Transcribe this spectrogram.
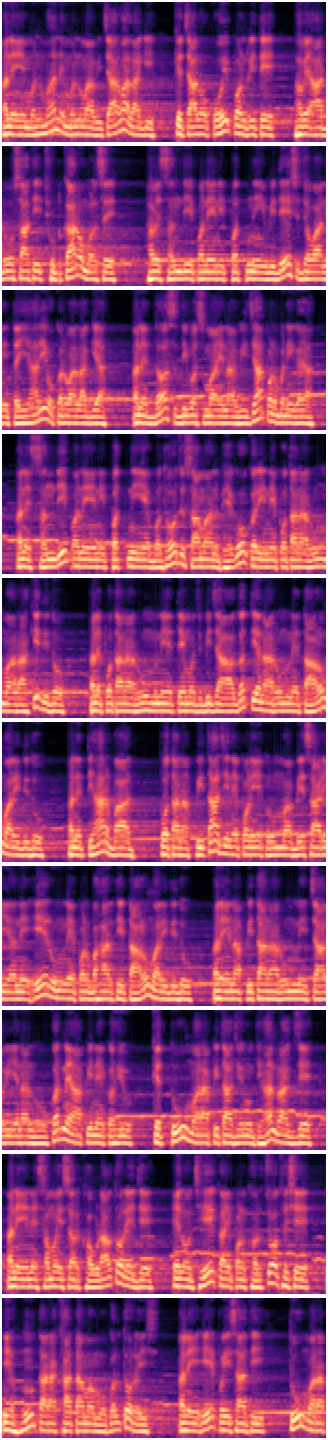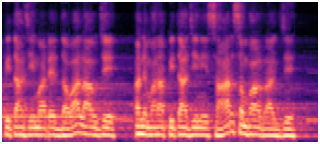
અને એ મનમાં ને મનમાં વિચારવા લાગી કે ચાલો કોઈ પણ રીતે હવે આ ડોસાથી છુટકારો મળશે. હવે સંદીપ અને એની પત્ની વિદેશ જવાની તૈયારીઓ કરવા લાગ્યા અને દસ દિવસમાં એના વિઝા પણ બની ગયા અને સંદીપ અને એની પત્નીએ બધો જ સામાન ભેગો કરીને પોતાના રૂમમાં રાખી દીધો અને પોતાના રૂમને તેમજ બીજા અગત્યના રૂમને તાળું મારી દીધું અને ત્યારબાદ પોતાના પિતાજીને પણ એક રૂમમાં બેસાડી અને એ રૂમને પણ બહારથી તાળું મારી દીધું અને એના પિતાના રૂમની ચાવી એના નોકરને આપીને કહ્યું કે તું મારા પિતાજીનું ધ્યાન રાખજે અને એને સમયસર ખવડાવતો રહેજે. એનો જે કાંઈ પણ ખર્ચો થશે એ હું તારા ખાતામાં મોકલતો રહીશ અને એ પૈસાથી તું મારા પિતાજી માટે દવા લાવજે અને મારા પિતાજીની સાર સંભાળ રાખજે.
